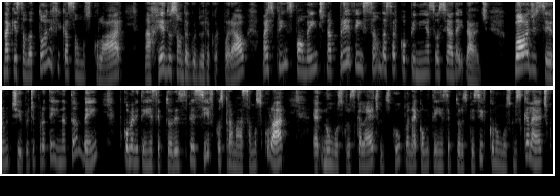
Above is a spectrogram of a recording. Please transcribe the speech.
na questão da tonificação muscular, na redução da gordura corporal, mas principalmente na prevenção da sarcopenia associada à idade. Pode ser um tipo de proteína também, como ele tem receptores específicos para massa muscular, é, no músculo esquelético, desculpa, né? Como tem receptor específico no músculo esquelético,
